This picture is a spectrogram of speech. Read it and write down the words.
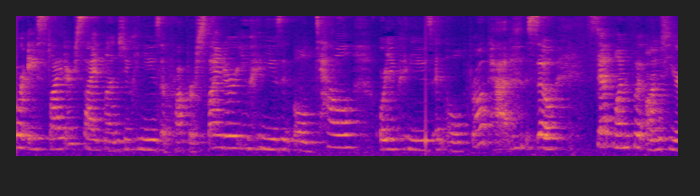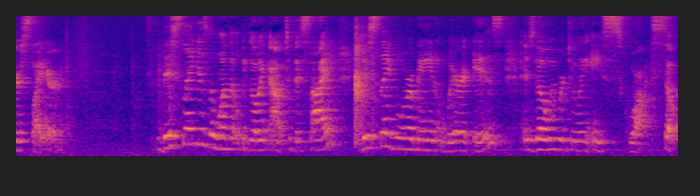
For a slider side lunge, you can use a proper slider, you can use an old towel, or you can use an old bra pad. So step one foot onto your slider. This leg is the one that will be going out to the side. This leg will remain where it is as though we were doing a squat. So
